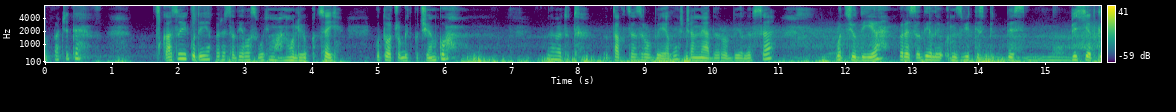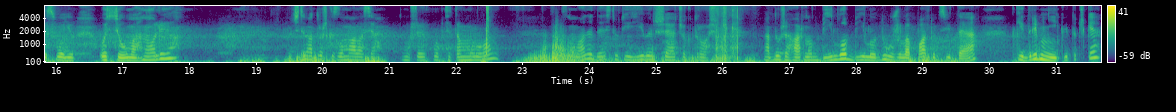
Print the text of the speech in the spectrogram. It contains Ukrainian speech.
От бачите, вказує, куди я пересадила свою магнолію. Оцей куточок відпочинку. Де ми тут так це зробили, ще не доробили все. От сюди пересадили звідти з-під бес- бесідки свою ось цю магнолію. Бачите, вона трошки зламалася, тому що хлопці там мурували. Зламали десь тут її вершечок трошечки. Вона дуже гарно біло-біло, дуже лопату цвіте. Такі дрібні квіточки.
